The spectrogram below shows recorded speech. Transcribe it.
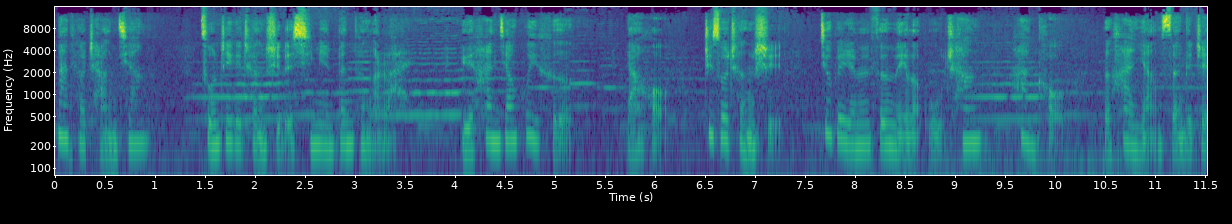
那条长江，从这个城市的西面奔腾而来，与汉江汇合，然后这座城市就被人们分为了武昌、汉口和汉阳三个镇。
